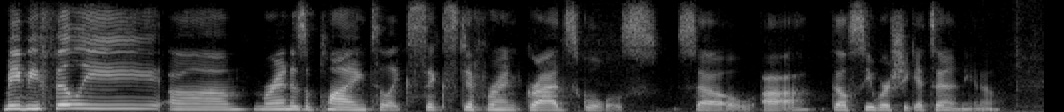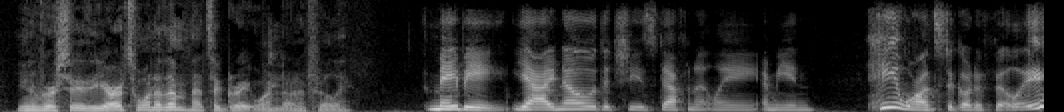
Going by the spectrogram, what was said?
maybe Philly. Um, Miranda's applying to like six different grad schools, so uh, they'll see where she gets in. You know. University of the Arts, one of them. That's a great one down in Philly. Maybe. Yeah, I know that she's definitely, I mean, he wants to go to Philly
